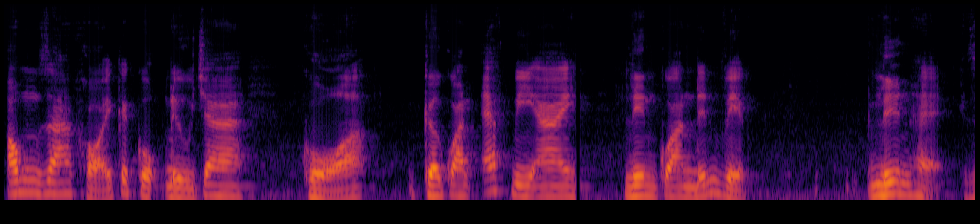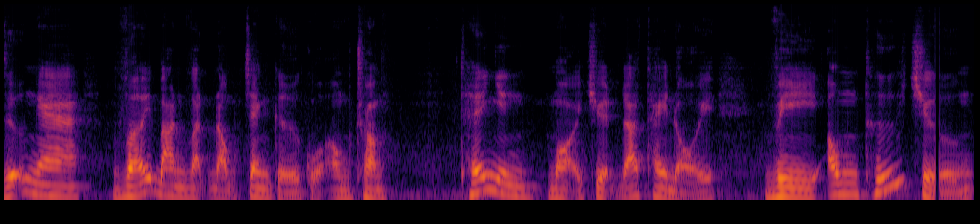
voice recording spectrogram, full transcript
ông ra khỏi cái cuộc điều tra của cơ quan FBI liên quan đến việc liên hệ giữa Nga với ban vận động tranh cử của ông Trump. Thế nhưng mọi chuyện đã thay đổi vì ông Thứ trưởng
